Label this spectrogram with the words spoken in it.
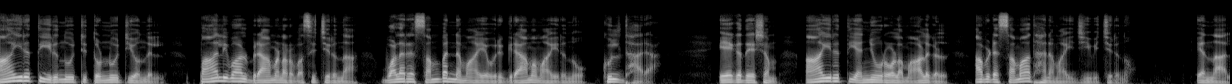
ആയിരത്തി ഇരുന്നൂറ്റി തൊണ്ണൂറ്റിയൊന്നിൽ പാലിവാൾ ബ്രാഹ്മണർ വസിച്ചിരുന്ന വളരെ സമ്പന്നമായ ഒരു ഗ്രാമമായിരുന്നു കുൽധാര. ഏകദേശം ആയിരത്തി അഞ്ഞൂറോളം ആളുകൾ അവിടെ സമാധാനമായി ജീവിച്ചിരുന്നു. എന്നാൽ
